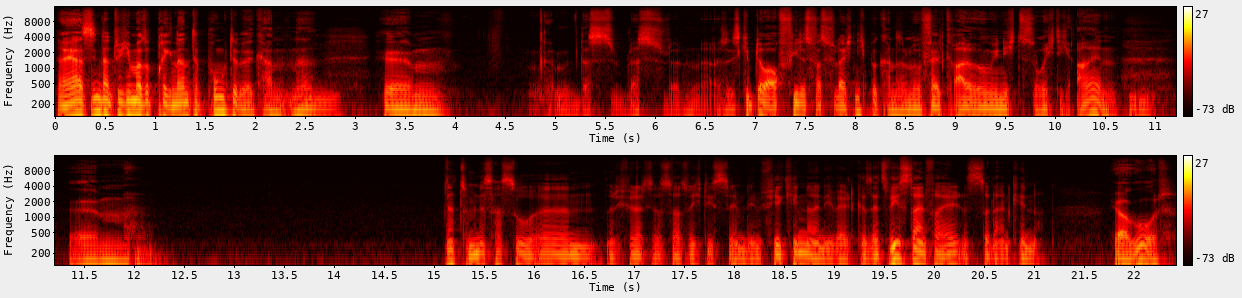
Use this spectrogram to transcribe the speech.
Naja, es sind natürlich immer so prägnante Punkte bekannt. Ne? Mhm. Ähm, das, das, also es gibt aber auch vieles, was vielleicht nicht bekannt ist. Mir fällt gerade irgendwie nichts so richtig ein. Ähm, Ja, zumindest hast du, ähm, und ich vielleicht ist das das Wichtigste im Leben, vier Kinder in die Welt gesetzt. Wie ist dein Verhältnis zu deinen Kindern? ja, gut.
